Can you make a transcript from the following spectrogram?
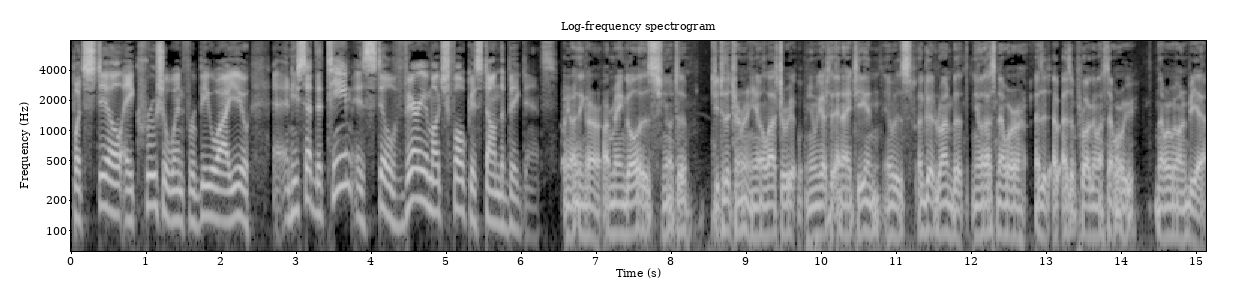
but still a crucial win for BYU. And he said the team is still very much focused on the big dance. You know, I think our, our main goal is you know to get to the tournament. You know, last year we, you know, we got to the NIT and it was a good run, but you know that's not where as a as a program that's not where we not where we want to be at.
